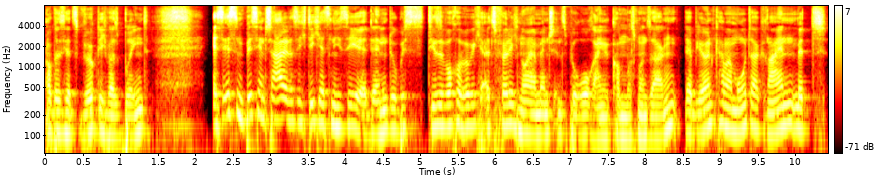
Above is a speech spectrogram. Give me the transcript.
ob es jetzt wirklich was bringt. Es ist ein bisschen schade, dass ich dich jetzt nicht sehe, denn du bist diese Woche wirklich als völlig neuer Mensch ins Büro reingekommen, muss man sagen. Der Björn kam am Montag rein mit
